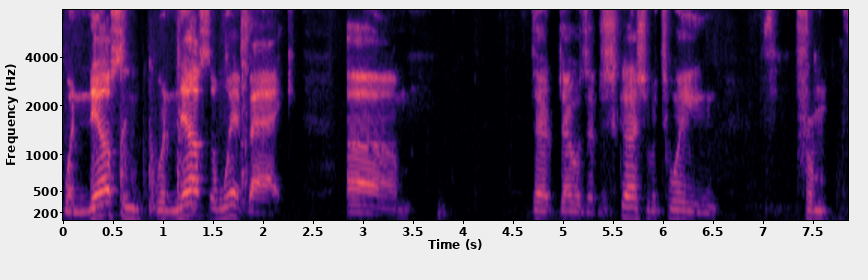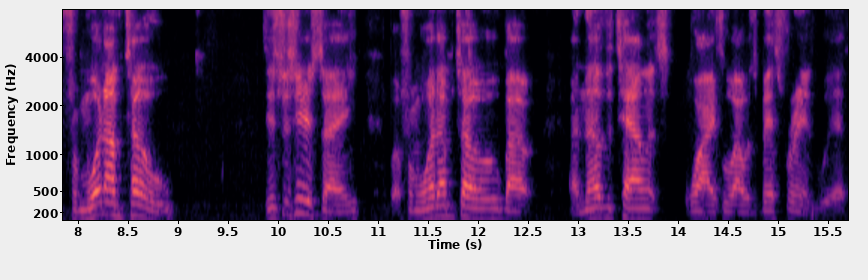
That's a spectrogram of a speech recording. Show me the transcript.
when Nelson when Nelson went back, um, there, there was a discussion between from from what I'm told, this is hearsay, but from what I'm told about another talent's wife who I was best friends with,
